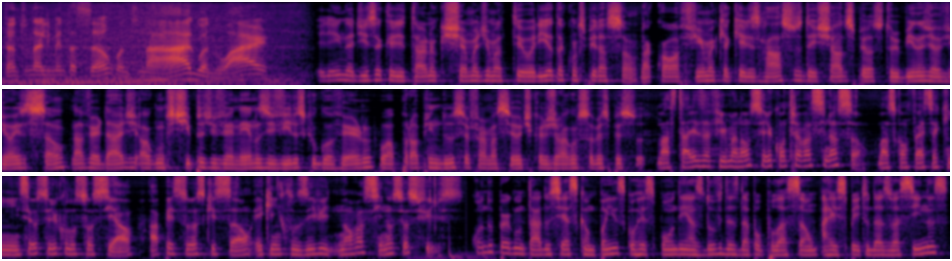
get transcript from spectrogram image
tanto na alimentação quanto na água, no ar. Ele ainda diz acreditar no que chama de uma teoria da conspiração, na qual afirma que aqueles rastros deixados pelas turbinas de aviões são, na verdade, alguns tipos de venenos e vírus que o governo ou a própria indústria farmacêutica jogam sobre as pessoas. Mas Tales afirma não ser contra a vacinação, mas confessa que em seu círculo social há pessoas que são e que inclusive não vacinam seus filhos. Quando perguntado se as campanhas correspondem às dúvidas da população a respeito das vacinas,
